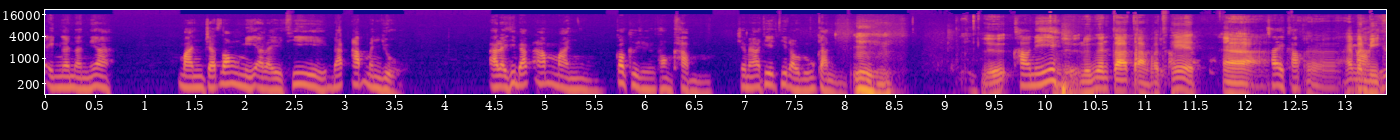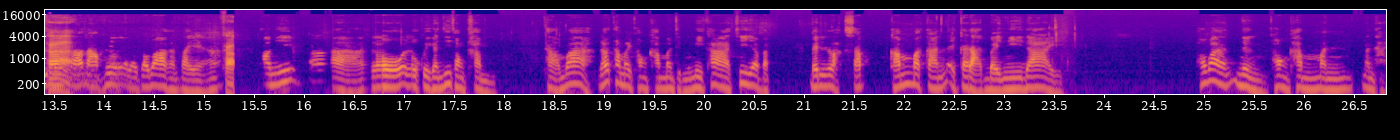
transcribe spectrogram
ไอ้เงินอันเนี้ยมันจะต้องมีอะไรที่แบ็กอัพมันอยู่ อะไรที่แบ็กอัพมันก็คือทองคำใช่ไหมฮะที่ที่เรารู้กัน อืมหรือคราวนี้หรือหรือเงินตราต่างประเทศ อ่า ใช่ครับเออให้มันมีค่าอ่หรือเงินตราต่างประเทศอะไรก็ว่ากันไปอะฮะค รับคราวนี้เราเราคุยกันที่ทองคำถามว่าแล้วทำไมทองคำมันถึงมีค่าที่จะแบบเป็นหลักทรัพย์ค้ำประกันไอ้กระดาษใบนี้ได้ เพราะว่าหนึ่งทองคำมันมันหา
